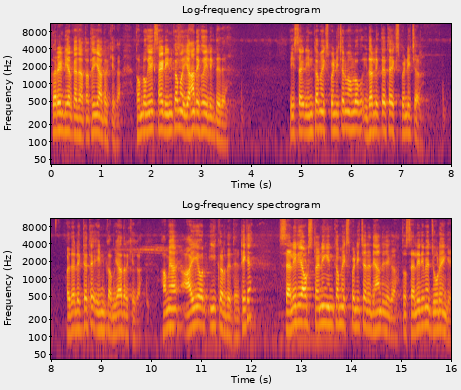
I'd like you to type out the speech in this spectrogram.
करंट ईयर का जाता था, याद रखिएगा। तो हम लोग एक साइड इनकम यहाँ देखो ये लिख देते हैं। इस साइड इनकम एक्सपेंडिचर में हम लोग इधर लिखते थे एक्सपेंडिचर और इधर लिखते थे इनकम याद रखिएगा। हम यहाँ आई और ई कर देते हैं, ठीक है? सैलरी आउटस्टैंडिंग इनकम एक्सपेंडिचर है, ध्यान दीजिएगा। तो सैलरी में जोड़ेंगे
